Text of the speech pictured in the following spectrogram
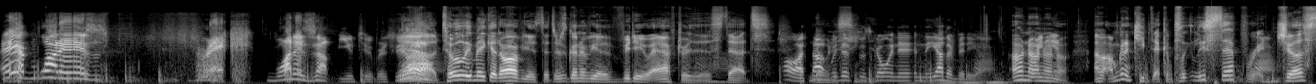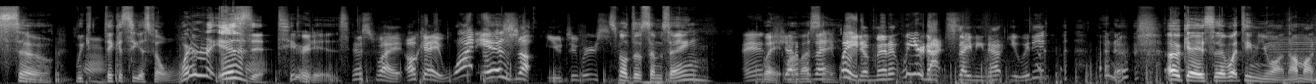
And what is? What is up, YouTubers? Yeah, Ugh. totally make it obvious that there's gonna be a video after this. That Oh, I thought has this was going in the other video. Oh no Going no no! I'm, I'm gonna keep that completely separate, just so we can, they can see us fail. Where is it? Here it is. This way. Okay, what is up, YouTubers? Smelled up some saying. And Wait, what am I Shadowails saying? Wait a minute, we are not signing out, you idiot. I know. Okay, so what team you on? I'm on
